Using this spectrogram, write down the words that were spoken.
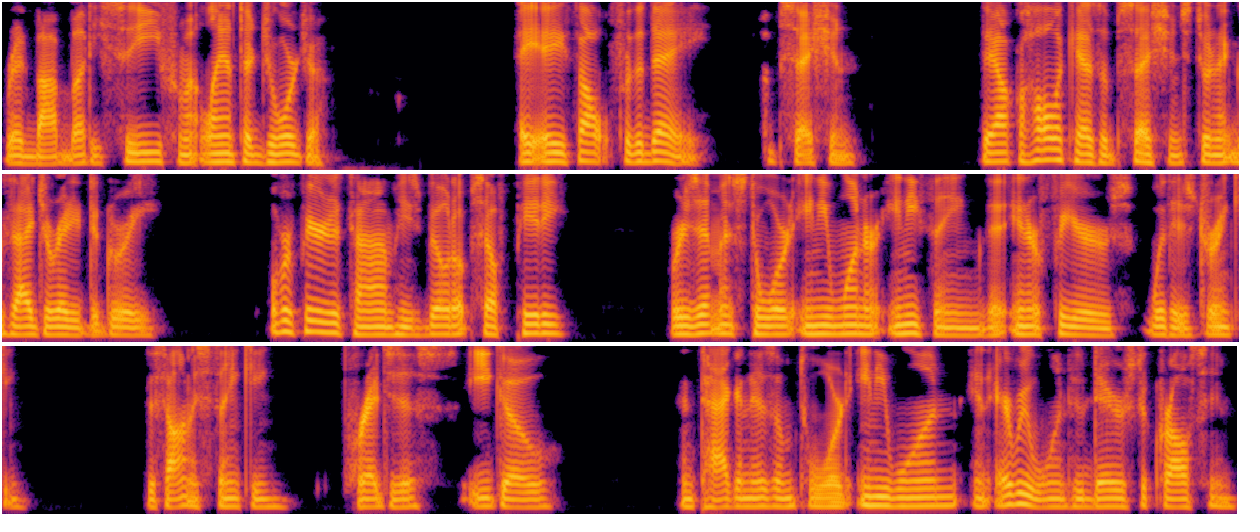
read by Buddy C. from Atlanta, Georgia. AA Thought for the Day Obsession the alcoholic has obsessions to an exaggerated degree. Over a period of time, he's built up self pity, resentments toward anyone or anything that interferes with his drinking, dishonest thinking, prejudice, ego, antagonism toward anyone and everyone who dares to cross him,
